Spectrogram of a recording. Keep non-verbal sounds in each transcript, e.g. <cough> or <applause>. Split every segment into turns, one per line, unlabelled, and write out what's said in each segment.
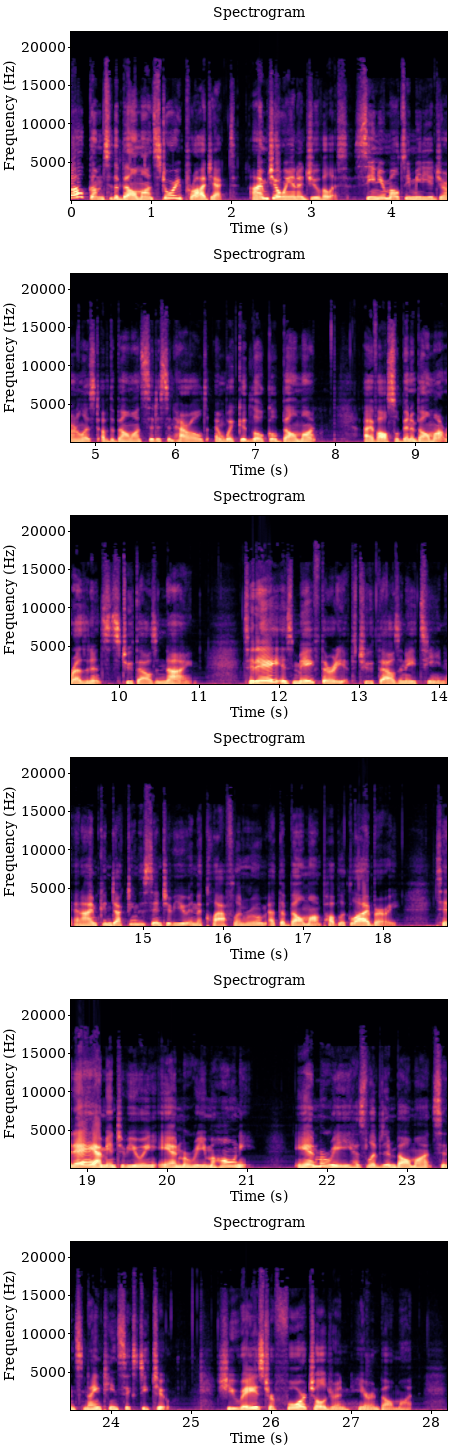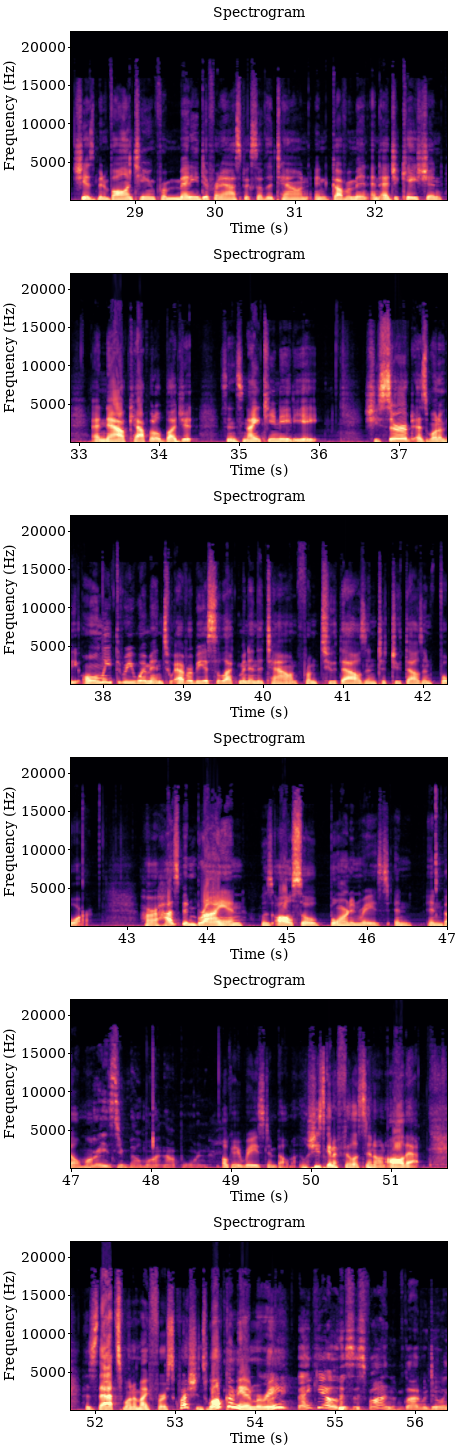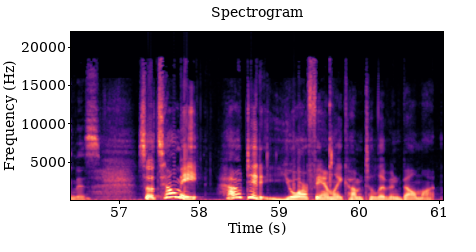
Welcome to the Belmont Story Project. I'm Joanna Juvelis, Senior Multimedia Journalist of the Belmont Citizen Herald and Wicked Local Belmont. I've also been a Belmont resident since 2009. Today is May 30th, 2018, and I'm conducting this interview in the Claflin Room at the Belmont Public Library. Today I'm interviewing Anne Marie Mahoney. Anne Marie has lived in Belmont since 1962. She raised her four children here in Belmont. She has been volunteering for many different aspects of the town in government and education and now capital budget since 1988. She served as one of the only three women to ever be a selectman in the town from 2000 to 2004. Her husband Brian was also born and raised in, in Belmont.
Raised in Belmont, not born.
Okay, raised in Belmont. Well, she's going to fill us in on all that because that's one of my first questions. Welcome, Anne Marie.
Thank you. This is fun. I'm glad we're doing this.
So tell me, how did your family come to live in Belmont?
